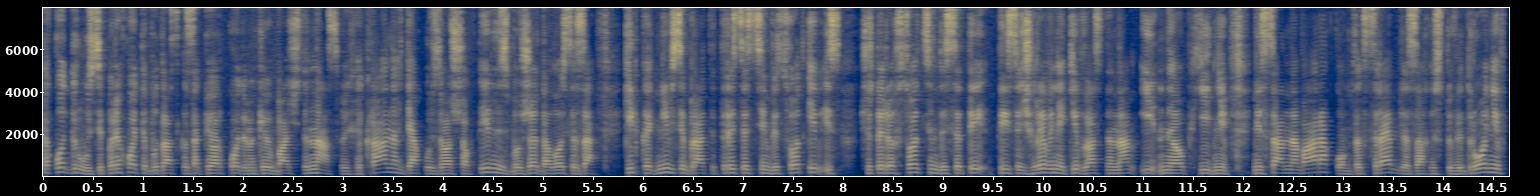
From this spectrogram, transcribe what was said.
Так, от, друзі, переходьте, будь ласка, за QR-кодом, який ви бачите на своїх екранах. Дякую за вашу активність, бо вже вдалося за кілька днів зібрати 37% із 470 тисяч гривень, які власне нам і необхідні. Нісан Навара, комплекс РЕП для захисту від дронів.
